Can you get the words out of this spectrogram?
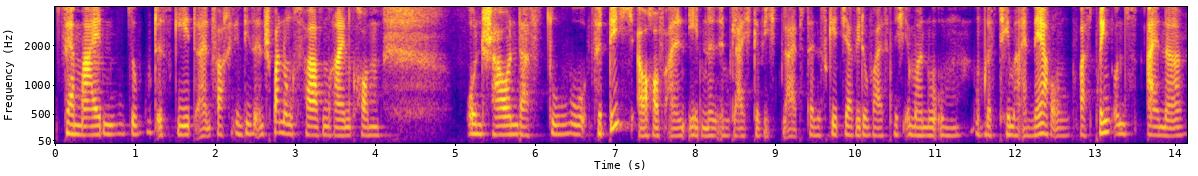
vermeiden, so gut es geht, einfach in diese Entspannungsphasen reinkommen und schauen, dass du für dich auch auf allen Ebenen im Gleichgewicht bleibst. Denn es geht ja, wie du weißt, nicht immer nur um, um das Thema Ernährung. Was bringt uns eine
